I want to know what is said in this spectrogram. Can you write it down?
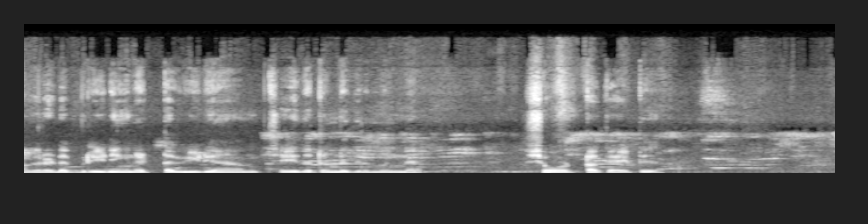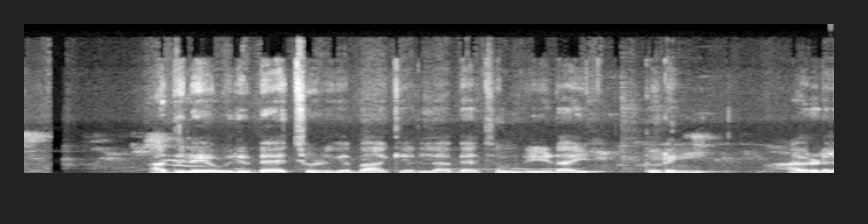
അവരുടെ ബ്രീഡിങ്ങിന് ഇട്ട വീഡിയോ ഞാൻ ചെയ്തിട്ടുണ്ട് ഇതിനു മുന്നേ. ഷോർട്ടൊക്കെ ആയിട്ട്. അതിൽ ഒരു ബാച്ച് ഒഴികെ ബാക്കി എല്ലാ ബാച്ചും ബ്രീഡായി തുടങ്ങി. അവരുടെ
